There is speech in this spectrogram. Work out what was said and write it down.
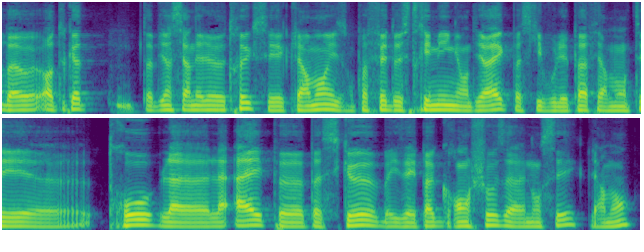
Bah, en tout cas, tu as bien cerné le truc. C'est clairement, ils n'ont pas fait de streaming en direct parce qu'ils voulaient pas faire monter euh, trop la, hype euh, parce que bah, ils n'avaient pas grand chose à annoncer, clairement.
